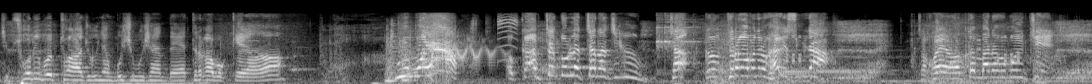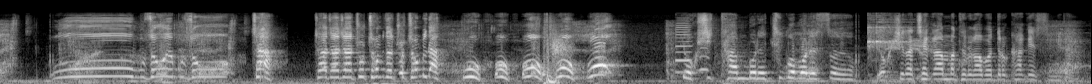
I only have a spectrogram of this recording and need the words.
지금 소리부터 아주 그냥 무시무시한데 들어가 볼게요. 오 뭐야 어, 깜짝 놀랐잖아 지금. 자 그럼 들어가 보도록 하겠습니다. 자 과연 어떤 반응을 보일지. 오 무서워요 무서워. 자 자자자 쫓아옵니다 쫓아옵니다. 오오오오오. 역시 단번에 죽어버렸어요. 역시나 제가 한번 들어가 보도록 하겠습니다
